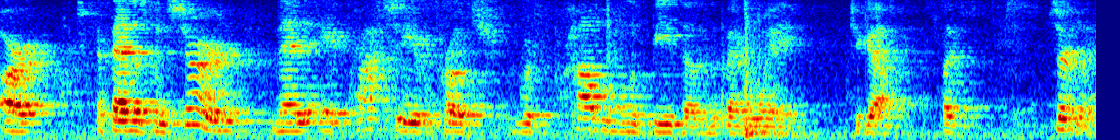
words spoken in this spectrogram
are, if that is concerned, then a proxy approach would probably be the, the better way to go. But certainly,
